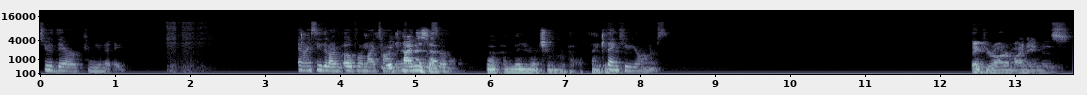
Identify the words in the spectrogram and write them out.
to their community. And I see that I'm over my time. time is up. A minute or two, Thank you. Thank you, Your Honors. Thank you, Your Honor. My name is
